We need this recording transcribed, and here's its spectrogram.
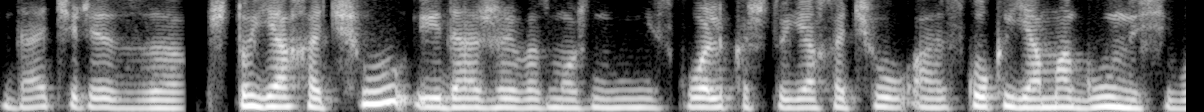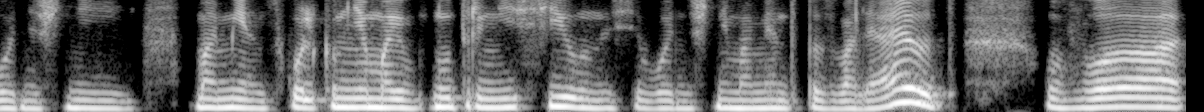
да, через э, что я хочу, и даже, возможно, не сколько, что я хочу, а сколько я могу на сегодняшний момент, сколько мне мои внутренние силы на сегодняшний момент позволяют в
